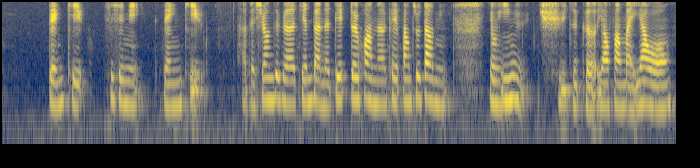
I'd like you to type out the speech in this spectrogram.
Thank you，谢谢你，Thank you。好的，希望这个简短的对对话呢，可以帮助到你用英语去这个药房买药哦。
